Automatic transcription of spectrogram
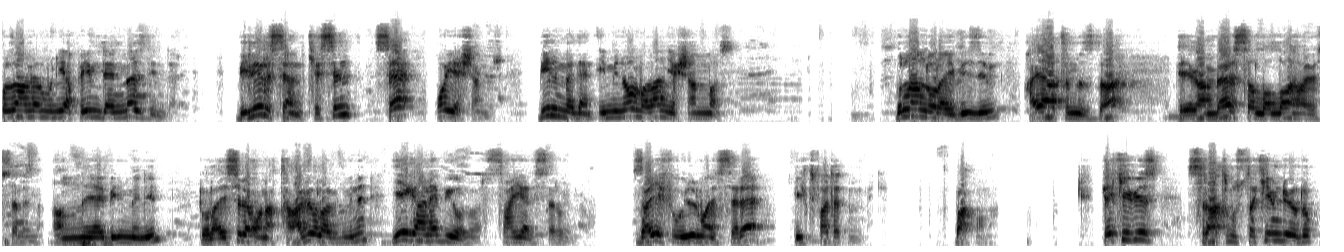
o zaman ben bunu yapayım denmez dinde. Bilirsen kesinse o yaşanır. Bilmeden, emin olmadan yaşanmaz. Bundan dolayı bizim hayatımızda Peygamber sallallahu aleyhi ve sellem anlayabilmenin, dolayısıyla ona tabi olabilmenin yegane bir yolu var. Sahih hadislere uymak. Zayıf ve uydurma hadislere iltifat etmemek. Bakmama. Peki biz Sırat-ı mustakim diyorduk.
